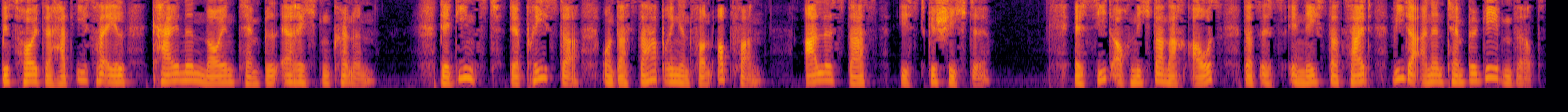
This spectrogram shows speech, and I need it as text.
Bis heute hat Israel keinen neuen Tempel errichten können. Der Dienst der Priester und das Darbringen von Opfern, alles das ist Geschichte. Es sieht auch nicht danach aus, dass es in nächster Zeit wieder einen Tempel geben wird.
